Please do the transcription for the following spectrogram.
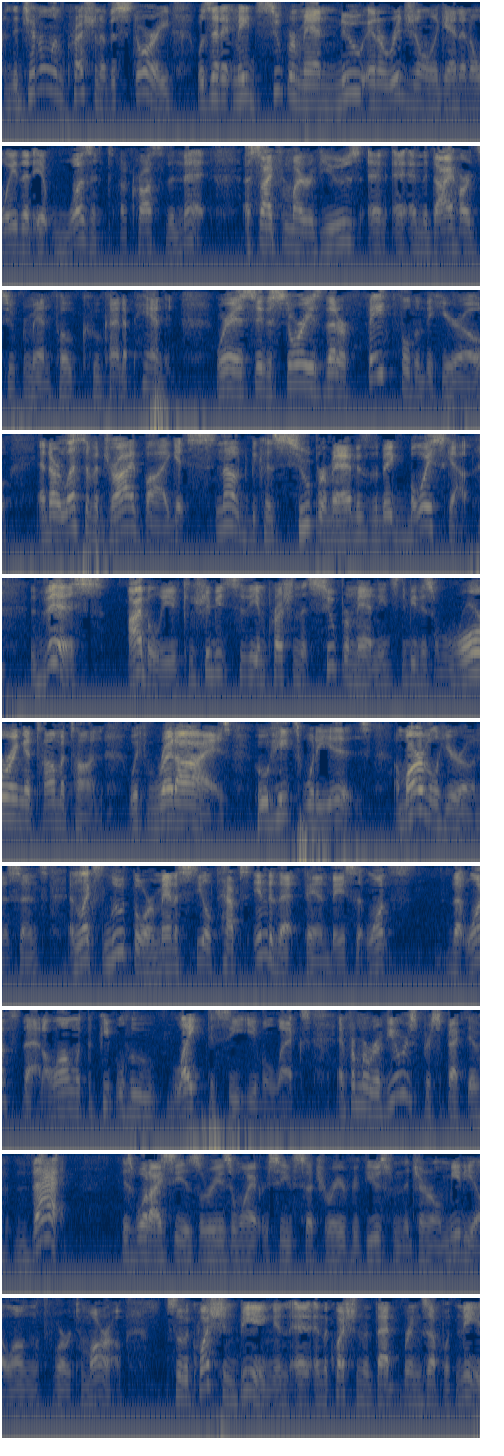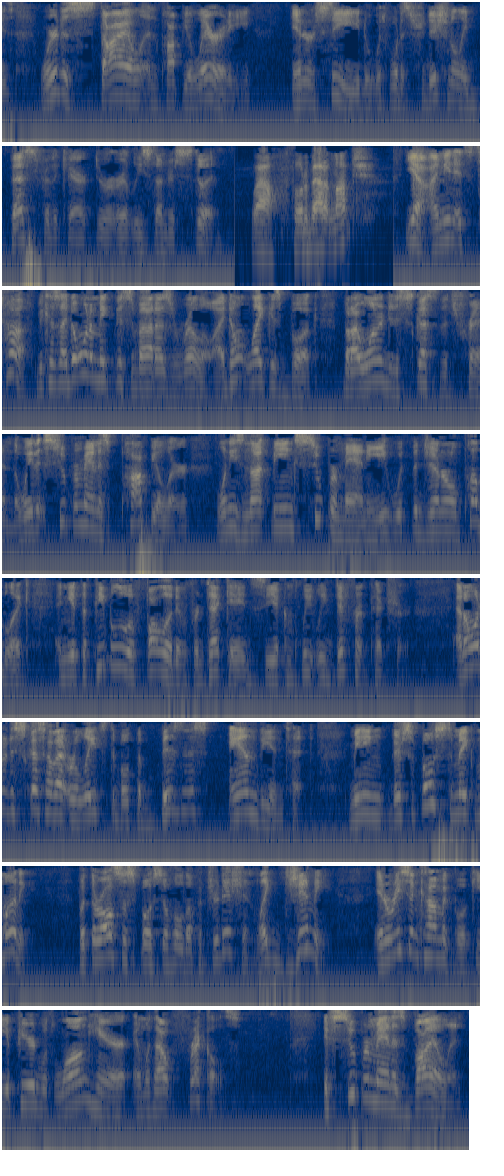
And the general impression of this story was that it made Superman new and original again in a way that it wasn't across the net, aside from my reviews and, and the die-hard Superman folk who kind of panned it. Whereas, say, the stories that are faithful to the hero and are less of a drive-by get snubbed because Superman is the big Boy Scout. This I believe, contributes to the impression that Superman needs to be this roaring automaton with red eyes who hates what he is. A Marvel hero in a sense, and Lex Luthor, Man of Steel, taps into that fan base that wants that wants that, along with the people who like to see evil Lex. And from a reviewer's perspective, that is what I see as the reason why it receives such a rave reviews from the general media along with For Tomorrow. So the question being, and, and the question that that brings up with me is, where does style and popularity intercede with what is traditionally best for the character, or at least understood? Wow, thought about it much? Yeah, I mean, it's tough because I don't want to make this about Azzarello. I don't like his book, but I wanted to discuss the trend, the way that Superman is popular when he's not being Superman-y with the general public, and yet the people who have followed him for decades see a completely different picture. And I want to discuss how that relates to both the business and the intent. Meaning, they're supposed to make money, but they're also supposed to hold up a tradition. Like Jimmy. In a recent comic book, he appeared with long hair and without freckles. If Superman is violent,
